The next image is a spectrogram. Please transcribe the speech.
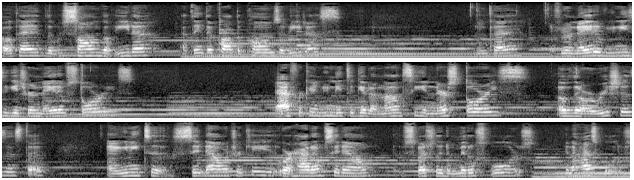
Okay, the Song of Ida. I think they're called the Poems of Idas. Okay, if you're native, you need to get your native stories. African, you need to get a Anansi and their stories of the Orishas and stuff. And you need to sit down with your kids or have them sit down, especially the middle schoolers and the high schoolers,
